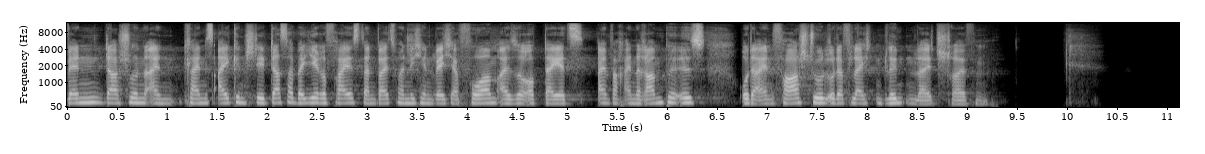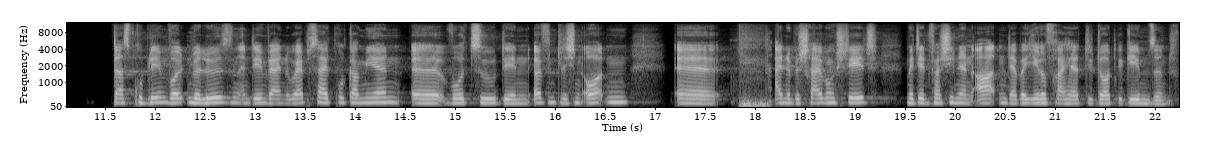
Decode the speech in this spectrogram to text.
wenn da schon ein kleines Icon steht, dass er barrierefrei ist, dann weiß man nicht in welcher Form, also ob da jetzt einfach eine Rampe ist oder ein Fahrstuhl oder vielleicht ein Blindenleitstreifen. Das Problem wollten wir lösen, indem wir eine Website programmieren, äh, wo zu den öffentlichen Orten äh, eine Beschreibung steht mit den verschiedenen Arten der Barrierefreiheit, die dort gegeben sind.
